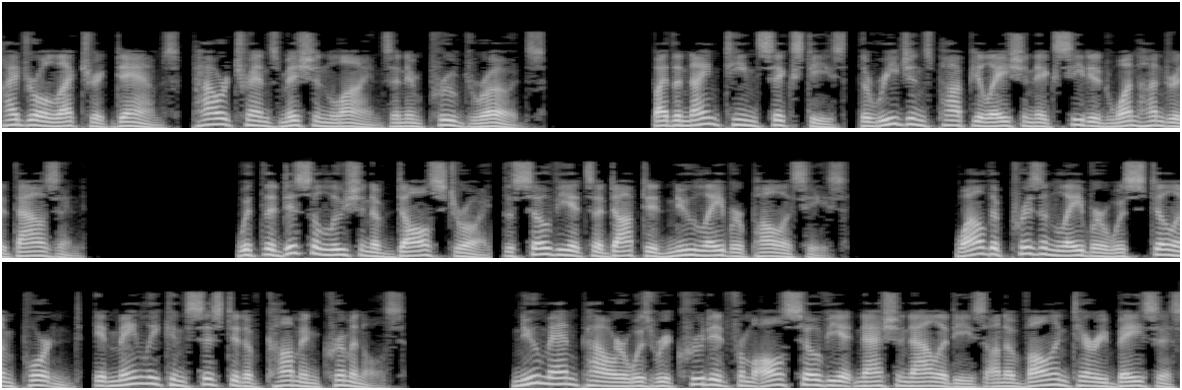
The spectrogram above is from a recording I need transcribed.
hydroelectric dams, power transmission lines and improved roads. By the 1960s, the region's population exceeded 100,000. With the dissolution of Dalstroy, the Soviets adopted new labor policies. While the prison labor was still important, it mainly consisted of common criminals. New manpower was recruited from all Soviet nationalities on a voluntary basis,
